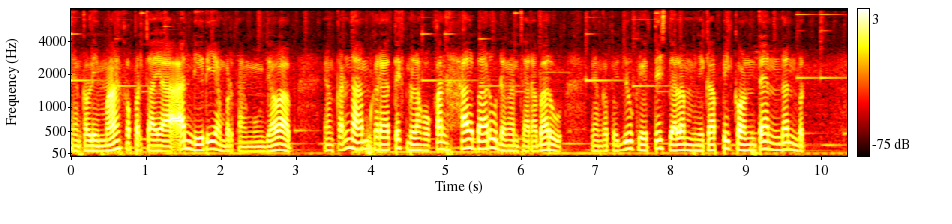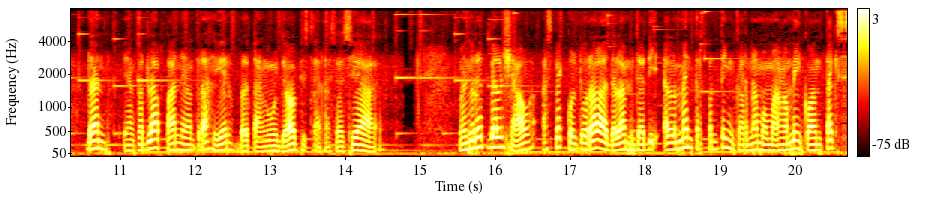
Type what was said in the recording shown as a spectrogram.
Yang kelima kepercayaan diri yang bertanggung jawab. Yang keenam kreatif melakukan hal baru dengan cara baru. Yang ketujuh kritis dalam menyikapi konten dan ber dan yang kedelapan yang terakhir bertanggung jawab secara sosial. Menurut Belshaw, aspek kultural adalah menjadi elemen terpenting karena memahami konteks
